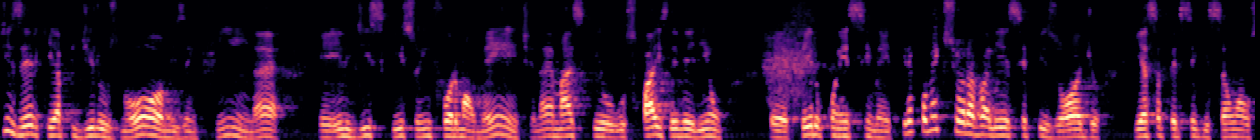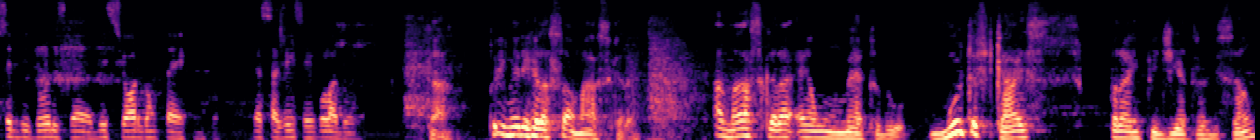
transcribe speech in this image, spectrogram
dizer que ia pedir os nomes, enfim, né? Ele disse que isso informalmente, né? Mas que os pais deveriam é, ter o conhecimento. Queria como é que o senhor avalia esse episódio e essa perseguição aos servidores da, desse órgão técnico, dessa agência reguladora? Tá. Primeiro, em relação à máscara. A máscara é um método muito eficaz para impedir a transmissão,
